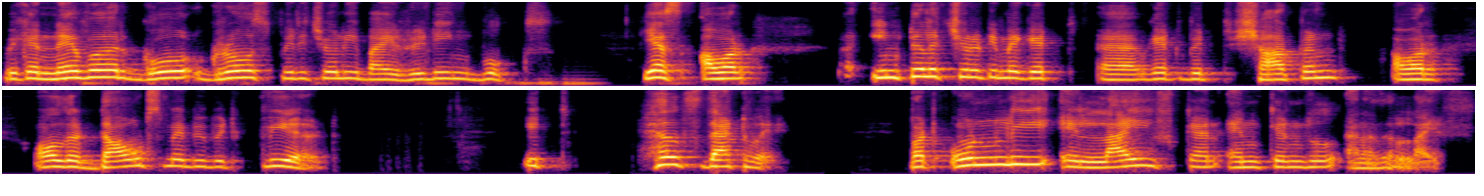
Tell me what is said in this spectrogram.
We can never go grow spiritually by reading books. Yes, our intellectuality may get uh, get a bit sharpened, our all the doubts may be a bit cleared, it helps that way. But only a life can enkindle another life.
